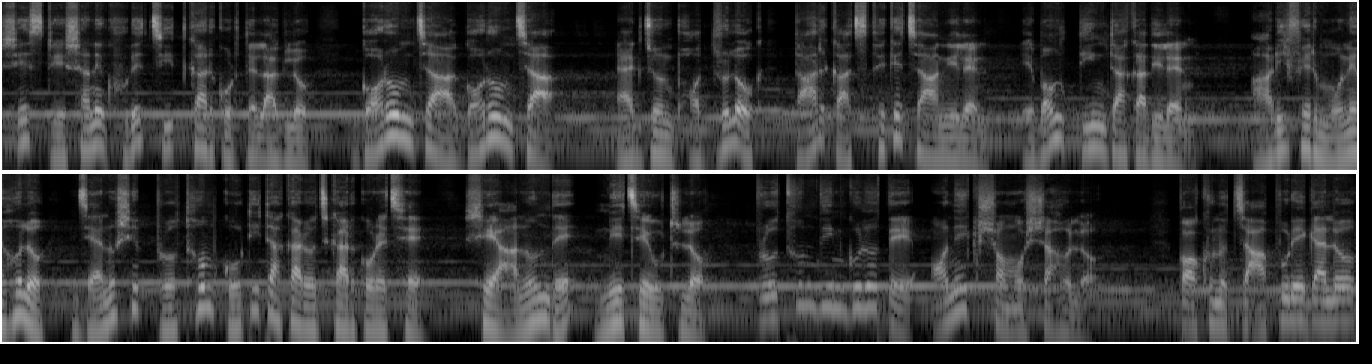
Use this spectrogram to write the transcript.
সে স্টেশনে ঘুরে চিৎকার করতে লাগল। গরম চা গরম চা। একজন ভদ্রলোক তার কাছ থেকে চা নিলেন এবং তিন টাকা দিলেন। আরিফের মনে হলো যেন সে প্রথম কোটি টাকা রোজগার করেছে। সে আনন্দে নেচে উঠল। প্রথম দিনগুলোতে অনেক সমস্যা হলো। কখনো চা পুড়ে গেল,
